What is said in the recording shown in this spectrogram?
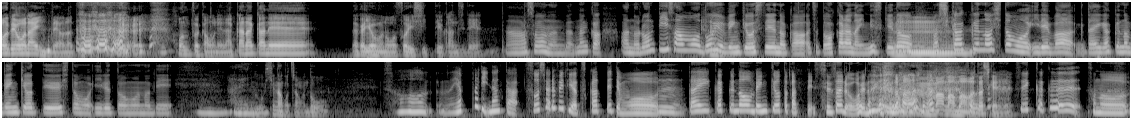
そうでもないんだよなって 本とかもねなかなかねなんか読むの遅いしっていう感じで。ああそうなんだ。なんかあのロンティさんもどういう勉強をしてるのかちょっとわからないんですけど、うん。まあ、資格の人もいれば大学の勉強っていう人もいると思うのではい。どう？ひなこちゃんはどう？そうやっぱりなんかソーシャルメディア使ってても、うん。大学の勉強とかってせざるを得ないからうん。まあまあまあまあ 確かにね。せっかくその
